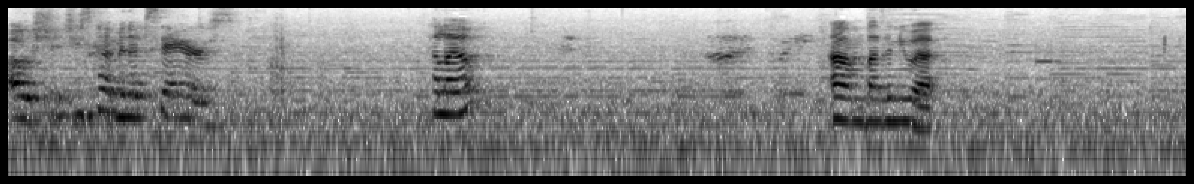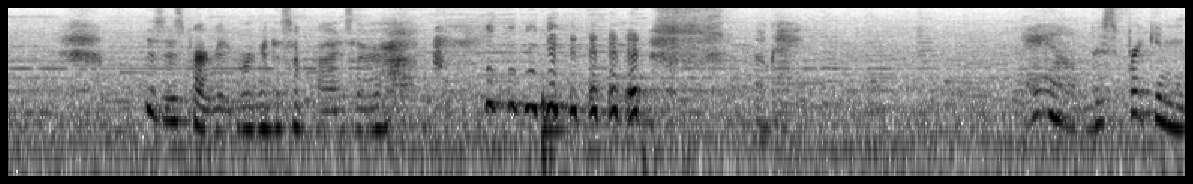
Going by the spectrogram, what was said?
Oh shit, she's coming upstairs. Hello? I'm buzzing you up. This is perfect, we're gonna surprise her. okay. Damn, this freaking,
